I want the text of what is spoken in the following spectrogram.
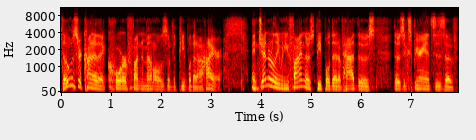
those are kind of the core fundamentals of the people that I hire. And generally when you find those people that have had those those experiences of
